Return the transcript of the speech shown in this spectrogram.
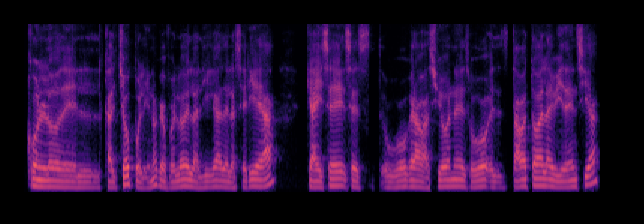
con lo del Calciopoli, ¿no? que fue lo de la liga de la Serie A, que ahí se, hubo grabaciones, hubo, estaba toda la evidencia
